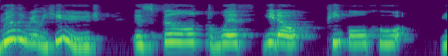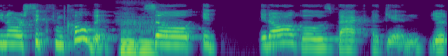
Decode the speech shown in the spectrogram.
really, really huge, is filled with, you know, people who, you know, are sick from COVID. Mm-hmm. So it it all goes back again. Your,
